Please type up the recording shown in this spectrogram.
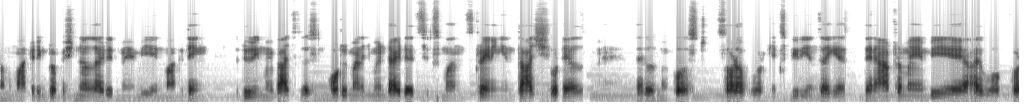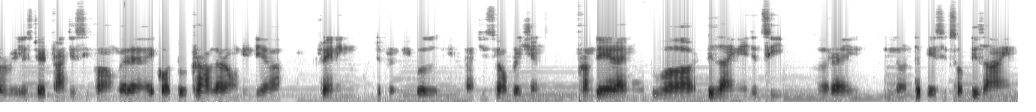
I'm a marketing professional. I did my MBA in marketing. During my bachelor's in hotel management, I did six months training in Taj Hotel that was my first sort of work experience i guess then after my mba i worked for a real estate franchisee firm where i got to travel around india training different people in franchisee operations from there i moved to a design agency where i learned the basics of design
